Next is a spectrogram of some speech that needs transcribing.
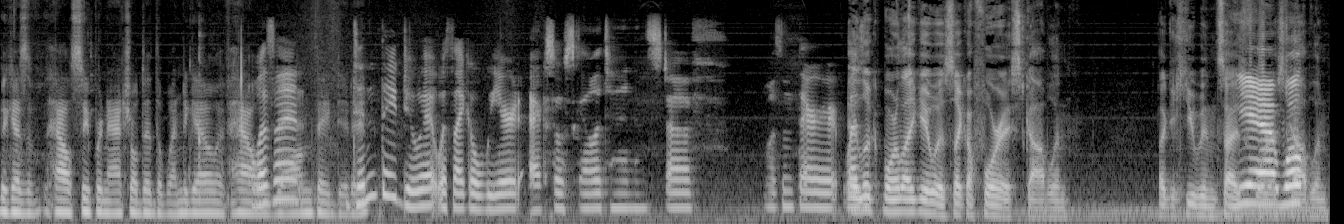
because of how Supernatural did the Wendigo, of how Wasn't- wrong they did it. Didn't they do it with like a weird exoskeleton and stuff? Wasn't there? It Was, looked more like it was like a forest goblin, like a human-sized Yeah, forest well- goblin.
